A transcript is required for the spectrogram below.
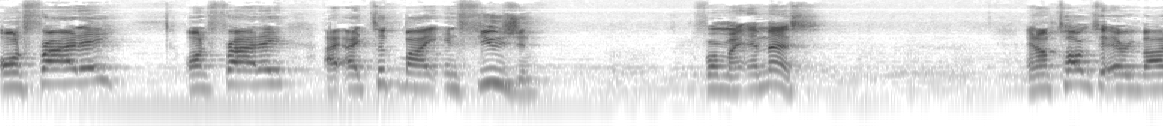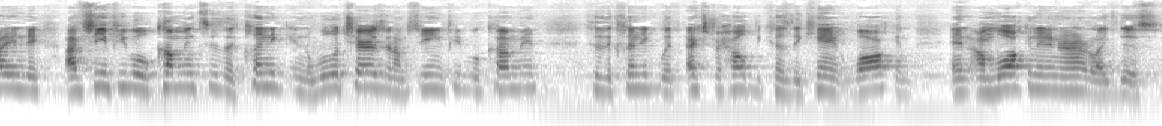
On Friday, on Friday, I, I took my infusion for my MS. And I'm talking to everybody, and they, I've seen people come into the clinic in wheelchairs, and I'm seeing people come in to the clinic with extra help because they can't walk, and, and I'm walking in there like this.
